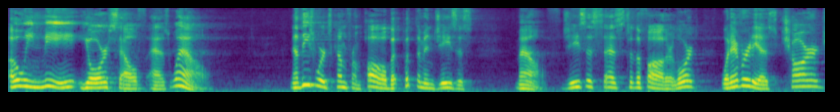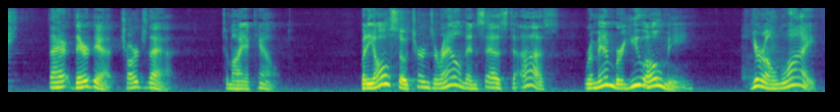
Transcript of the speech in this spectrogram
owing me yourself as well. Now, these words come from Paul, but put them in Jesus' mouth. Jesus says to the Father, Lord, whatever it is, charge their, their debt, charge that to my account. But he also turns around and says to us, Remember, you owe me your own life.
